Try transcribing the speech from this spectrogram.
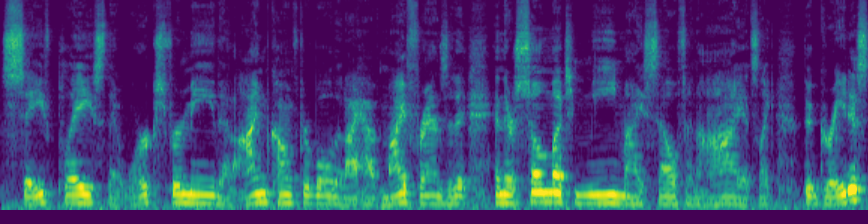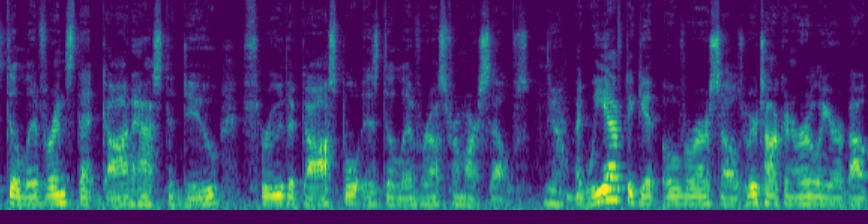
safe place that works for me that i'm comfortable that i have my friends that it and there's so much me myself and i it's like the greatest deliverance that god has to do through the gospel is deliver us from ourselves Yeah. like we have to get over ourselves. We were talking earlier about,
